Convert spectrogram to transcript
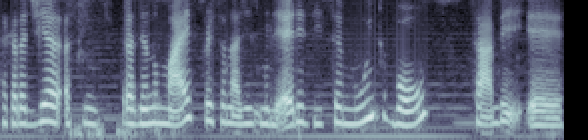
tá cada dia, assim, trazendo mais personagens mulheres. E isso é muito bom, sabe? É,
